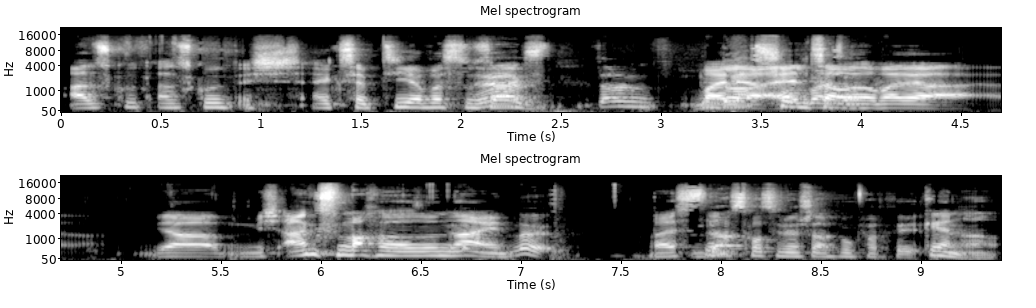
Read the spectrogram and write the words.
alles gut, alles gut, ich akzeptiere, was du ja, sagst, dann, weil er älter oder weil er ja mich Angst macht oder so. Nein, Nö, weißt du du? darfst trotzdem den Standpunkt vertreten. Genau.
